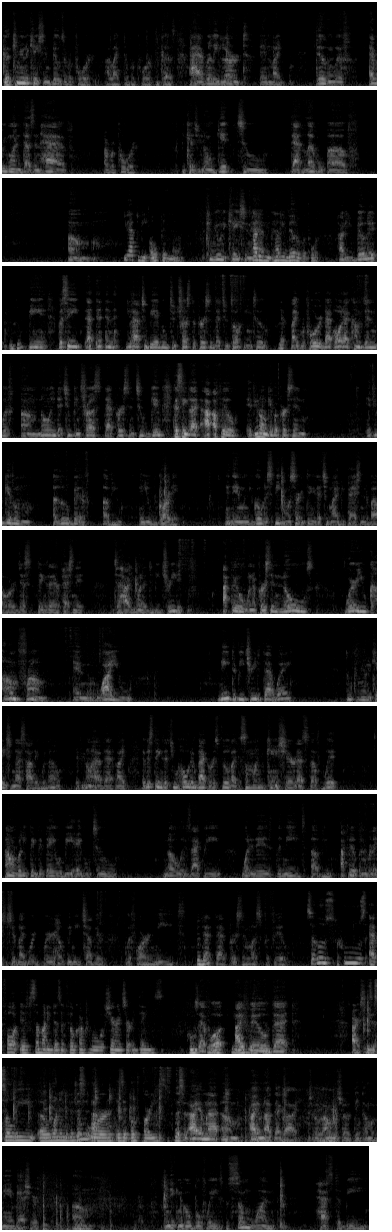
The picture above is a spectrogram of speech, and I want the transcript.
good communication builds a rapport. I like the rapport because I have really learned in like dealing with everyone doesn't have a rapport because you don't get to that level of um, You have to be open though. communication. How do you how do you build a rapport? how do you build it? Mhm. Being, but see, that, and, and you have to be able to trust the person that you're talking to. Yep. Like rapport, that all that comes in with um, knowing that you can trust that person to give. Cause see, like I, I feel if you don't give a person, if you give them a little bit of, of you and you guard it, and then when you go to speak on certain things that you might be passionate about or just things that are passionate to how you want it to be treated, I feel when a person knows where you come from and why you need to be treated that way through communication that's how they would know. If you don't have that like if it's things that you holding back or it's feel like it's someone you can't share that stuff with i don't really think that they will be able to know exactly what it is the needs of you i feel in a relationship like we're, we're helping each other with our needs Mhm. that that person must fulfill. So who's who's at fault if somebody doesn't feel comfortable with sharing certain things? Who's at fault? Yeah. I feel that. All right, see, Is it solely uh, one individual Listen, I- or is it both parties? listen. I am not. Um, I am not that guy. So I don't want y'all to think I'm a man basher. Um, and it can go both ways, but someone has to be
